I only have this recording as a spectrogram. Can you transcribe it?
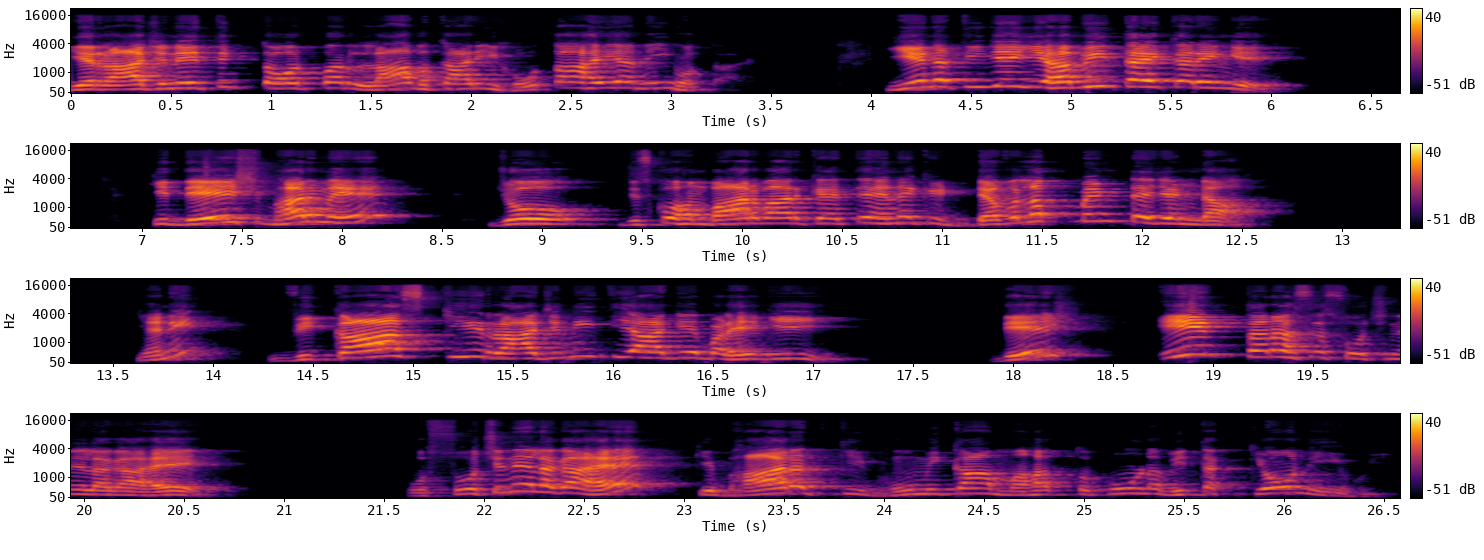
ये राजनीतिक तौर पर लाभकारी होता है या नहीं होता है? ये नतीजे यह भी तय करेंगे कि देश भर में जो, जिसको हम बार बार कहते हैं ना कि डेवलपमेंट एजेंडा, यानी विकास की राजनीति आगे बढ़ेगी, देश एक तरह से सोचने लगा है। वो सोचने लगा है कि भारत की भूमिका महत्वपूर्ण अभी तक क्यों नहीं हुई?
